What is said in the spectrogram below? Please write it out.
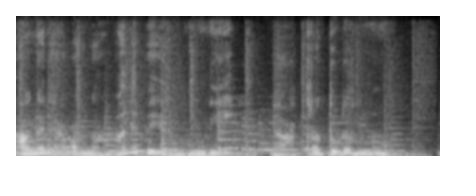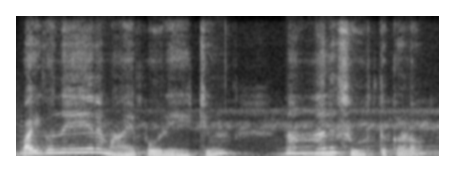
അങ്ങനെ അവർ നാല് പേരും കൂടി യാത്ര തുടർന്നു. വൈകുന്നേരമായപ്പോഴേക്കും നാല് സുഹൃത്തുക്കളും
